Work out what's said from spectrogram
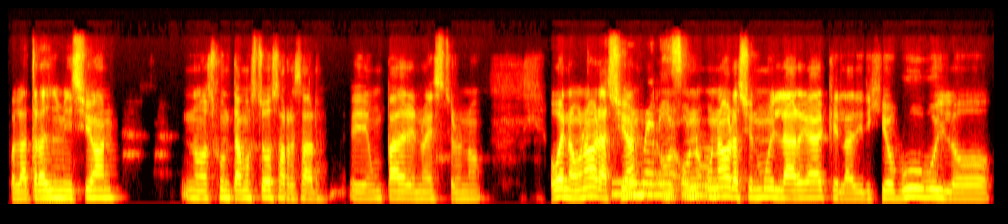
pues, la transmisión nos juntamos todos a rezar eh, un Padre Nuestro, ¿no? Bueno, una oración, una oración muy larga que la dirigió Bubu y lo,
